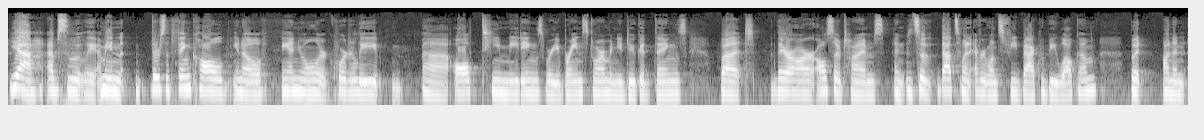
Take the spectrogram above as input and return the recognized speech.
Yeah, absolutely. I mean, there's a thing called, you know, annual or quarterly uh, all team meetings where you brainstorm and you do good things. But there are also times, and, and so that's when everyone's feedback would be welcome. But on an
